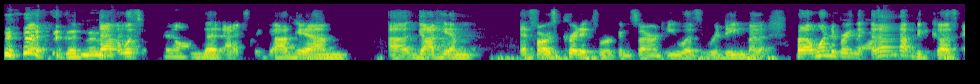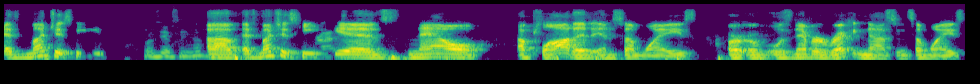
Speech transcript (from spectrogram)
It's a good movie. That was a film that actually got him, uh, got him, as far as critics were concerned, he was redeemed by that. But I wanted to bring that up because as much as he What's the other thing? uh, as much as he is now applauded in some ways or, or was never recognized in some ways,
